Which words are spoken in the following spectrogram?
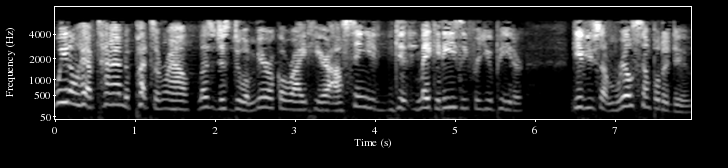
We don't have time to putz around. Let's just do a miracle right here. I'll send you, get, make it easy for you, Peter. Give you something real simple to do.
